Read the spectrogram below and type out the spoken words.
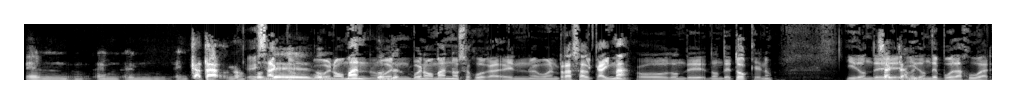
en, en, en Qatar, ¿no? Exacto, o en Oman, o en, bueno, Oman no se juega, en, o en Ras Al Khaimah, o donde, donde toque, ¿no? Y donde, y donde pueda jugar.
